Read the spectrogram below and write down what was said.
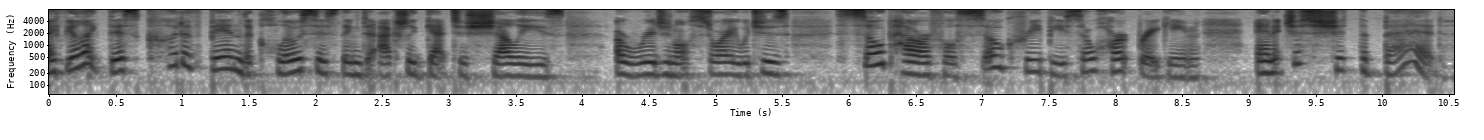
I feel like this could have been the closest thing to actually get to Shelley's original story, which is so powerful, so creepy, so heartbreaking, and it just shit the bed.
